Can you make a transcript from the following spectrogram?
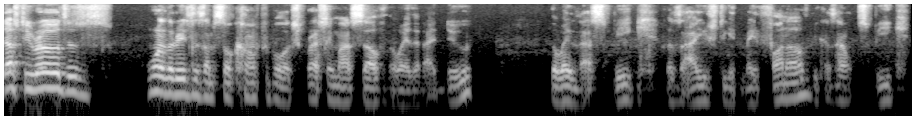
Dusty Rhodes is one of the reasons I'm so comfortable expressing myself the way that I do the way that I speak because I used to get made fun of because I don't speak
